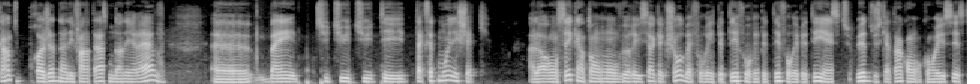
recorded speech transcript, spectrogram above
Quand tu te projettes dans des fantasmes ou dans des rêves, euh, ben tu, tu, tu acceptes moins l'échec. Alors, on sait quand on, veut réussir à quelque chose, il ben, faut répéter, il faut répéter, il faut répéter, et ainsi de suite, jusqu'à temps qu'on réussisse.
